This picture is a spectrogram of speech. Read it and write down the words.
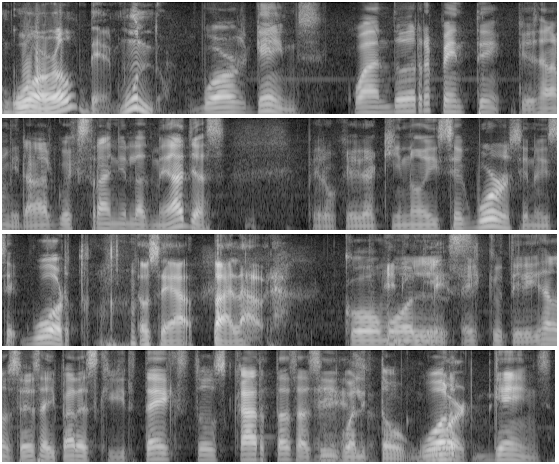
World del mundo. World Games. Cuando de repente empiezan a mirar algo extraño en las medallas. Pero que aquí no dice World, sino dice Word. O sea, palabra. Como el, que utilizan ustedes ahí para escribir textos, cartas, así Eso. igualito. Word. Word Games.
